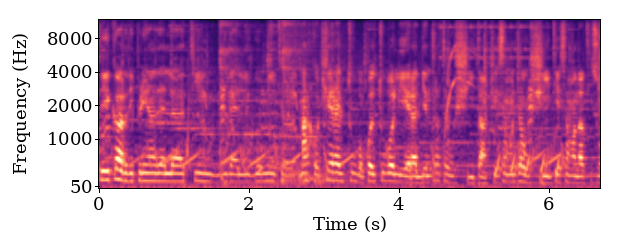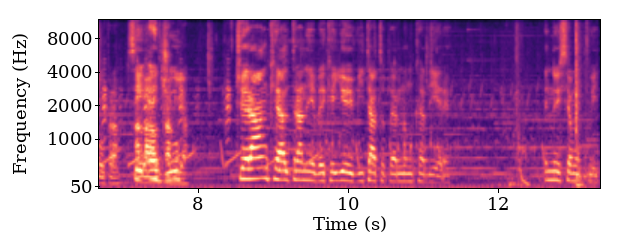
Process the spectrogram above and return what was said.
Ti ricordi prima del team del gomitolo? Marco, c'era il tubo, quel tubo lì era di entrata e uscita. Ci siamo già usciti e siamo andati sopra. Sì, è giù. C'era anche altra neve che io ho evitato per non cadere. E noi siamo qui.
